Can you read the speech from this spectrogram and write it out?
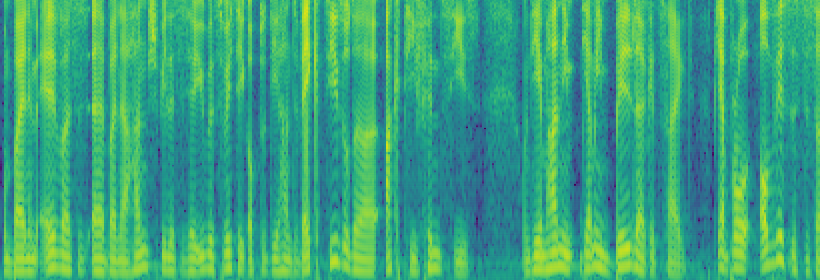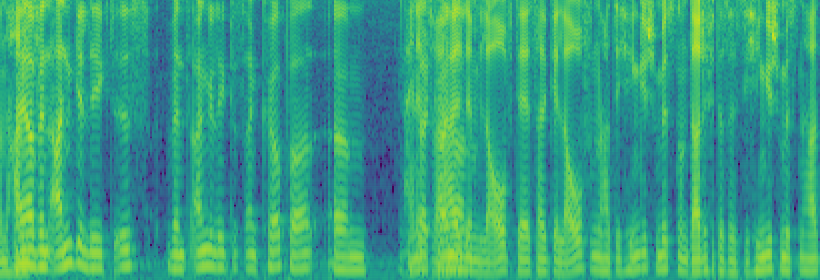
Und bei einem Elfer ist es, äh, bei einer Handspiel ist es ja übelst wichtig, ob du die Hand wegziehst oder aktiv hinziehst. Und die haben ihm, die haben ihm Bilder gezeigt. Ja, Bro, obvious ist es an Hand. Naja, wenn angelegt ist, wenn es angelegt ist an Körper, ähm, Nein, ist das war halt Hand. im Lauf, der ist halt gelaufen, hat sich hingeschmissen und dadurch, dass er sich hingeschmissen hat,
